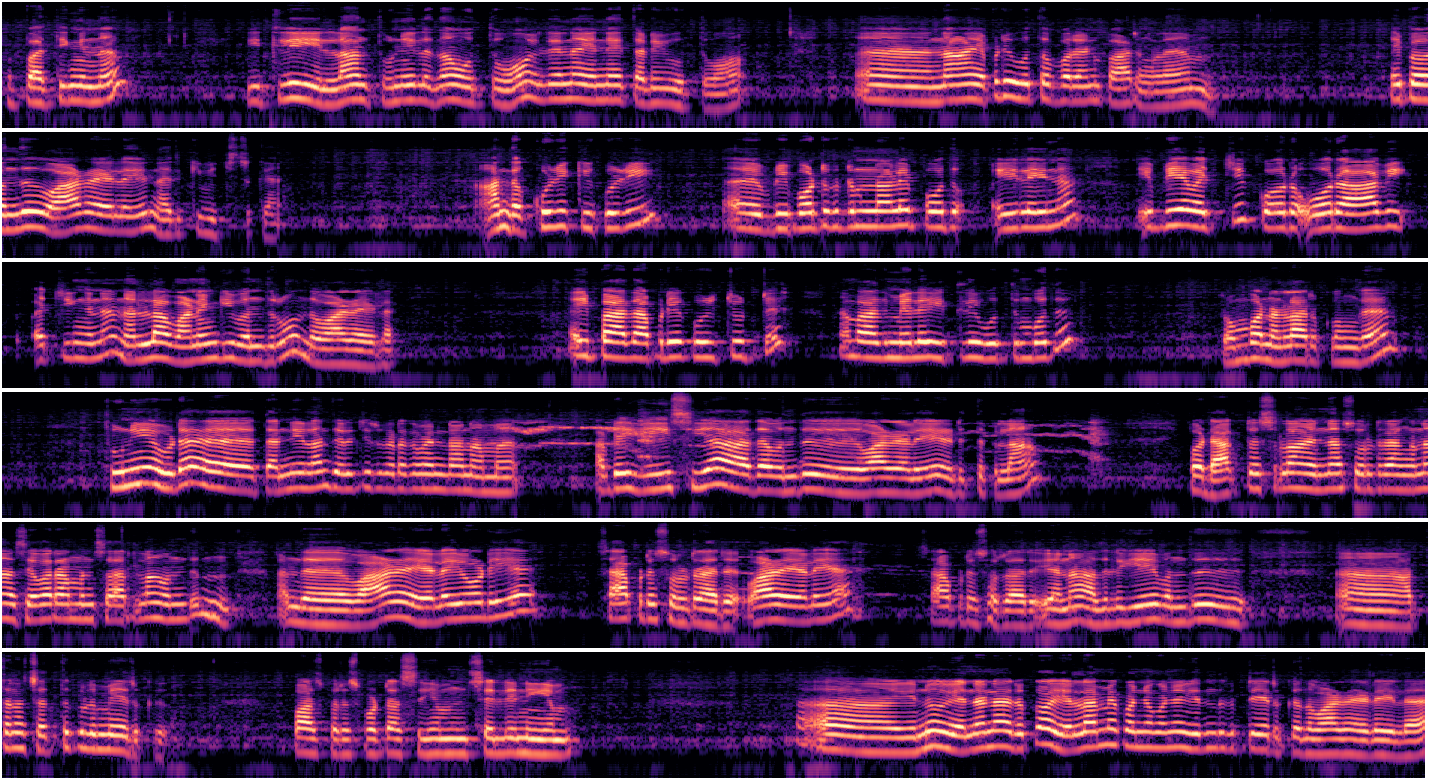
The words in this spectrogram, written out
இப்போ பார்த்திங்கன்னா இட்லி எல்லாம் துணியில் தான் ஊற்றுவோம். இல்லைன்னா எண்ணெய் தடவி ஊற்றுவோம். நான் எப்படி ஊற்ற போகிறேன்னு பாருங்களேன். இப்போ வந்து வாழை இலையை நறுக்கி வச்சுருக்கேன். அந்த குழிக்கு குழி இப்படி போட்டுக்கிட்டோம்னாலே போதும். இல்லைன்னா இப்படியே வச்சு ஒரு ஒரு ஆவி வச்சிங்கன்னா நல்லா வணங்கி வந்துடும் அந்த வாழை இலை. இப்போ அதை அப்படியே குழிச்சு விட்டு நம்ம அது மேலே இட்லி ஊற்றும்போது ரொம்ப நல்லா இருக்குங்க. துணியை விட தண்ணியெல்லாம் தெளிச்சிட்டு கிடக்க வேண்டாம் நம்ம அப்படியே ஈஸியாக அதை வந்து வாழை இலையை எடுத்துக்கலாம். இப்போ டாக்டர்ஸ்லாம் என்ன சொல்கிறாங்கன்னா சிவராமன் சார்லாம் வந்து அந்த வாழை இலையோடையே சாப்பிட சொல்கிறாரு வாழை இலைய சாப்பிட சொல்கிறாரு ஏன்னா அதுலேயே வந்து அத்தனை சத்துக்களுமே இருக்குது பாஸ்பரஸ் பொட்டாசியம் செலினியம் இன்னும் என்னென்ன இருக்கோ எல்லாமே கொஞ்சம் கொஞ்சம் இருந்துக்கிட்டே இருக்குது அந்த வாழை இலையில.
